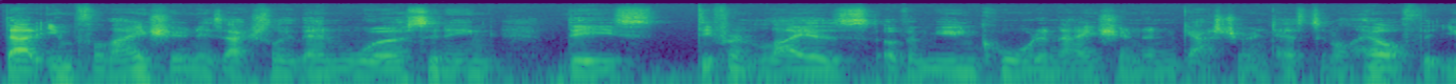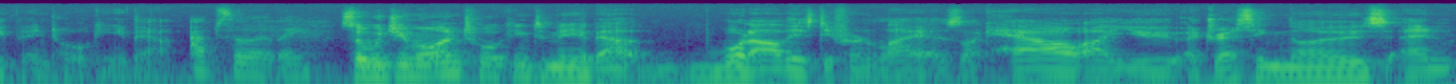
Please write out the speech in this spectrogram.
that inflammation is actually then worsening these different layers of immune coordination and gastrointestinal health that you've been talking about. Absolutely. So, would you mind talking to me about what are these different layers? Like, how are you addressing those, and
